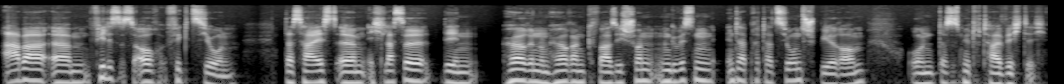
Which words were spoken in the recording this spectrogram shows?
aber ähm, vieles ist auch Fiktion. Das heißt, ähm, ich lasse den Hörerinnen und Hörern quasi schon einen gewissen Interpretationsspielraum und das ist mir total wichtig.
